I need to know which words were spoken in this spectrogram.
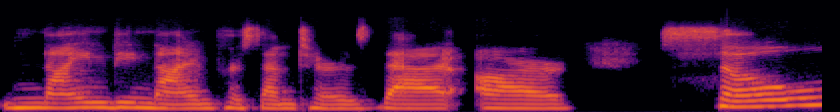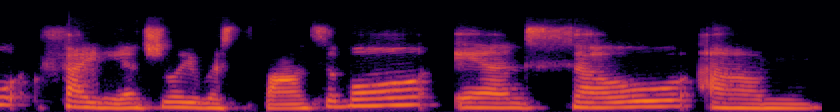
99 percenters that are so financially responsible and so um,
